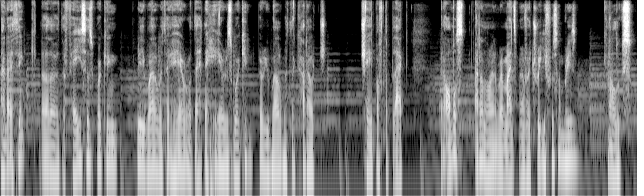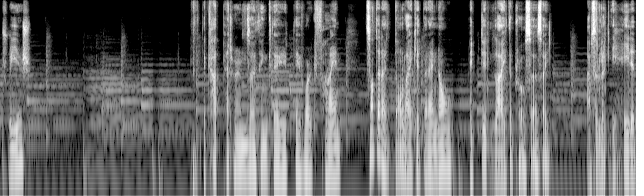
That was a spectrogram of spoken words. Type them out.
And I think uh, the, the face is working pretty well with the hair, or the, the hair is working very well with the cutout shape of the black. It almost, I don't know, it reminds me of a tree for some reason. Kind of looks tree-ish. Cut patterns, I think they, they work fine. It's not that I don't like it, but I know I didn't like the process. I absolutely hated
